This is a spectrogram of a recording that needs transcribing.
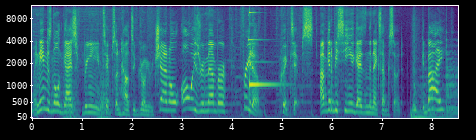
My name is Nold guys, bringing you tips on how to grow your channel. Always remember, freedom, quick tips. I'm gonna be seeing you guys in the next episode. Goodbye!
